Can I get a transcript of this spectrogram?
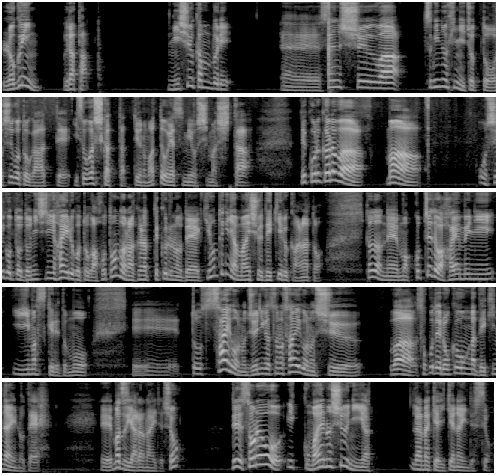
ログイン裏パ。2週間ぶり、えー先週は次の日にちょっとお仕事があって忙しかったっていうのもあってお休みをしました。でこれからはまあお仕事土日に入ることがほとんどなくなってくるので基本的には毎週できるかなと。ただね、まあ、こっちでは早めに言いますけれどもえーっと最後の12月の最後の週はそこで録音ができないので、えーまずやらないでしょ。でそれを1個前の週にやらなきゃいけないんですよ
